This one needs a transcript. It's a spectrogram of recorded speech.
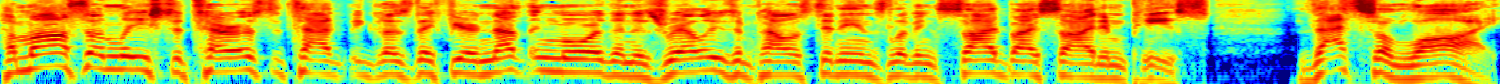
Hamas unleashed a terrorist attack because they fear nothing more than Israelis and Palestinians living side by side in peace. That's a lie.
